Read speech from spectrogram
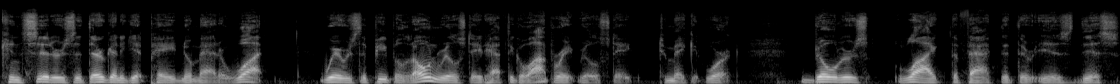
considers that they're going to get paid no matter what, whereas the people that own real estate have to go operate real estate to make it work. Builders like the fact that there is this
